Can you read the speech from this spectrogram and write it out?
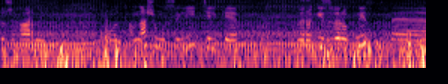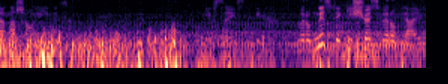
дуже гарний. От, а в нашому селі тільки із виробництв це наша олійниця. І все із таких виробництв, які щось виробляють.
